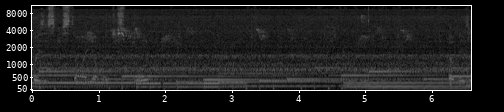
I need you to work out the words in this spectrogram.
Coisas que estão aí ao meu dispor. Talvez eu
